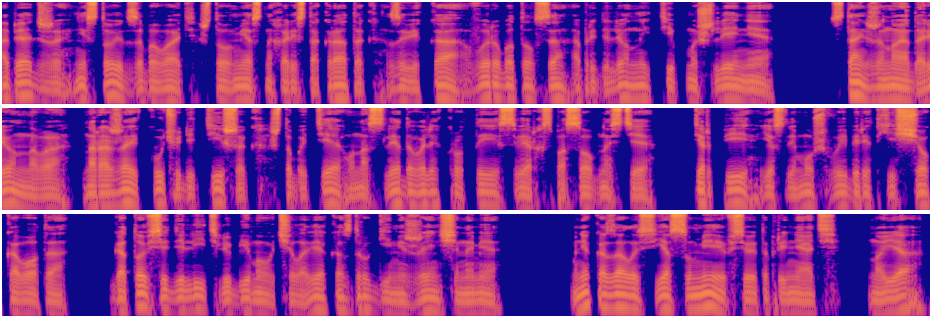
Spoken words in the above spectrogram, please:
Опять же, не стоит забывать, что у местных аристократок за века выработался определенный тип мышления. Стань женой одаренного, нарожай кучу детишек, чтобы те унаследовали крутые сверхспособности. Терпи, если муж выберет еще кого-то. Готовься делить любимого человека с другими женщинами. Мне казалось, я сумею все это принять, но я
